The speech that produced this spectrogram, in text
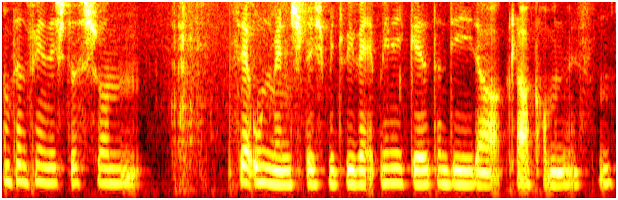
Und dann finde ich das schon sehr unmenschlich, mit wie wenig Geld dann die da klarkommen müssen.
